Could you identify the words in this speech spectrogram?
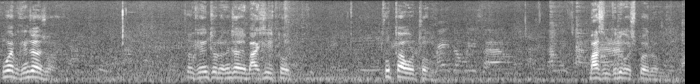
궁합이 굉장히 좋아요. 저 개인적으로 굉장히 맛이 또 좋다고 좀 말씀드리고 싶어요, 여러분.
